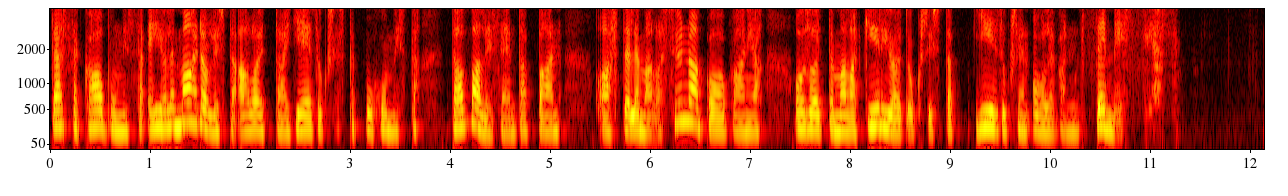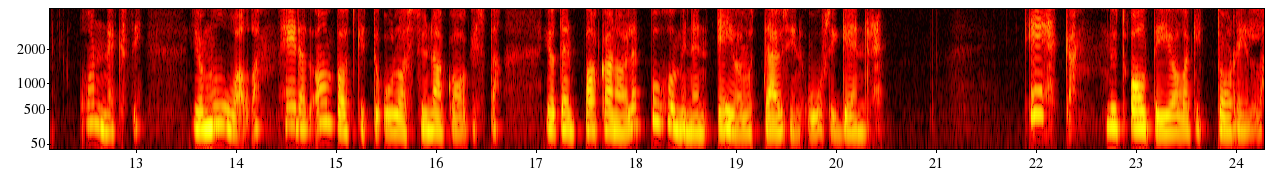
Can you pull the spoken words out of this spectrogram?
tässä kaupungissa ei ole mahdollista aloittaa Jeesuksesta puhumista tavalliseen tapaan astelemalla synagogaan ja osoittamalla kirjoituksista Jeesuksen olevan se Messias. Onneksi jo muualla heidät on potkittu ulos synagogista, joten pakanoille puhuminen ei ollut täysin uusi genre. Ehkä nyt oltiin jollakin torilla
